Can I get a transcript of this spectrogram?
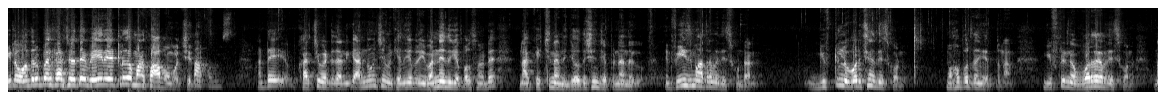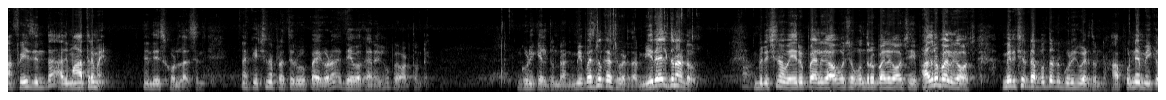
ఇట్లా వంద రూపాయలు ఖర్చు అయితే వెయ్యి రేట్లుగా మనకు పాపం వచ్చింది. అంటే ఖర్చు పెట్టేదానికి అందుగురించి మీకు ఎందుకు చెప్పారు ఇవన్నీ ఎందుకు చెప్పాల్సి అంటే నాకు ఇచ్చిన నేను జ్యోతిష్యం చెప్పినందుకు. నేను ఫీజు మాత్రమే తీసుకుంటాను. గిఫ్ట్లు ఎవరిచ్చినా తీసుకోను. మొహపూర్తంగా చెప్తున్నాను. గిఫ్ట్ నేను ఎవరి దగ్గర తీసుకోను. నా ఫీజు ఇంత అది మాత్రమే నేను తీసుకోవాల్సింది. నాకు ఇచ్చిన ప్రతి రూపాయి కూడా దేవకార్యాలకు ఉపయోగపడుతుంటాయి. గుడికి వెళ్తుంటాను. మీ పైసలు ఖర్చు పెడతారు మీరు వెళ్తున్నట్టు. మీరు ఇచ్చిన వెయ్యి రూపాయలు కావచ్చు వంద రూపాయలు కావచ్చు పది రూపాయలు కావచ్చు మీరు ఇచ్చిన డబ్బులతో గుడికి పెడుతుంటా. ఆ పుణ్యం మీకు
